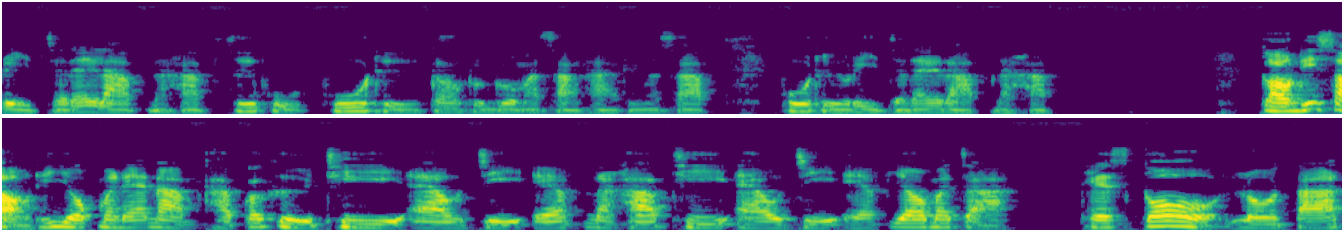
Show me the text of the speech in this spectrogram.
REIT จะได้รับนะครับซึ่งผู้ผู้ถือกองทุนรวมอสังหาริมทรัพย์ ผู้ถือ REIT จะได้รับนะครับกองที่ 2 ที่ยกมาแนะนำครับก็คือ TLGF นะครับ TLGF ย่อมาจาก Tesco Lotus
